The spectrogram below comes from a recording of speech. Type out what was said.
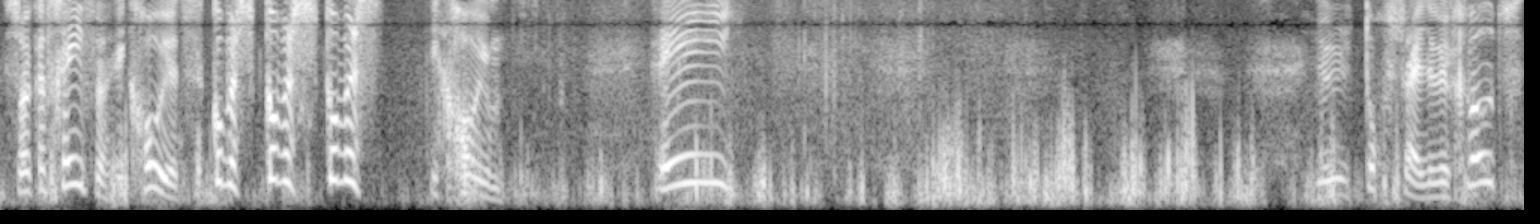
Zal ik het geven? Ik gooi het. Kom eens, kom eens, kom eens. Ik gooi hem. Hé. Hey. Jullie, toch zijn jullie groot.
